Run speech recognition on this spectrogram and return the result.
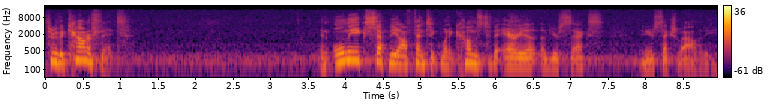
through the counterfeit and only accept the authentic when it comes to the area of your sex and your sexuality.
